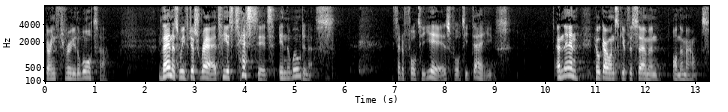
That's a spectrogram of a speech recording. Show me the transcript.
going through the water. Then, as we've just read, he is tested in the wilderness. Instead of 40 years, 40 days. And then he'll go on to give the Sermon on the Mount.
